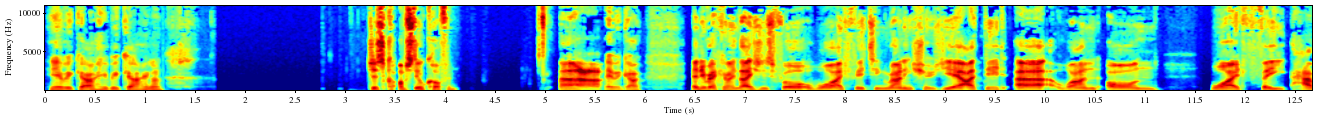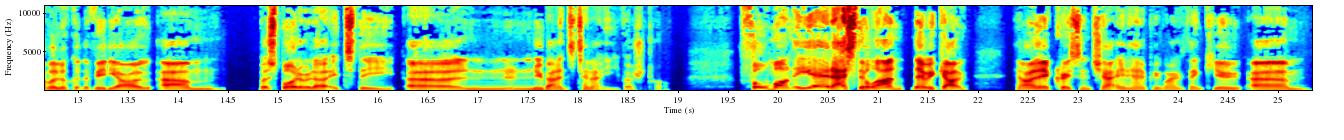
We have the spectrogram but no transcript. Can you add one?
Here we go. Here we go. Hang on. Just, I'm still coughing. Uh, here we go. Any recommendations for wide fitting running shoes? Yeah, I did uh, one on wide feet. Have a look at the video. Um, but spoiler alert, it's the uh, New Balance 1080 version 12. Full Monty, yeah, that's the one. There we go. Hi there, Chris, and chatting handpick wave. Thank you. Um,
